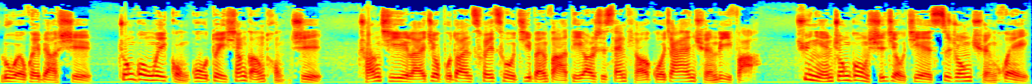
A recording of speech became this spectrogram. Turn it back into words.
陆委会表示，中共为巩固对香港统治，长期以来就不断催促基本法第二十三条国家安全立法。去年中共十九届四中全会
